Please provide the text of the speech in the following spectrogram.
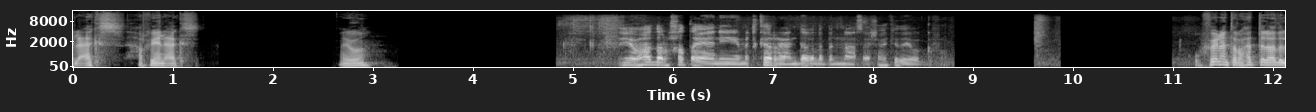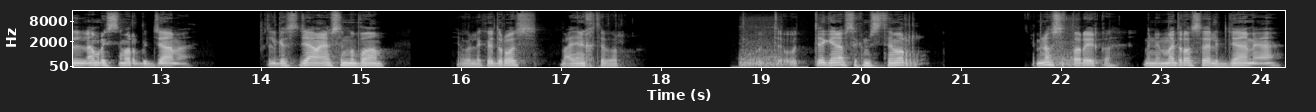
العكس حرفيا العكس. أيوه. أيوه هذا الخطأ يعني متكرر عند أغلب الناس عشان كذا يوقفوا. وفعلا ترى حتى هذا الأمر يستمر بالجامعة. تلقى الجامعة نفس النظام. يقول لك ادرس بعدين اختبر. وت... وتلقى نفسك مستمر بنفس الطريقة. من المدرسة للجامعة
